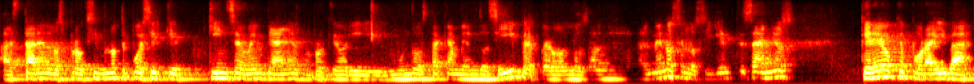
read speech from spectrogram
a estar en los próximos, no te puedo decir que 15 o 20 años, porque el mundo está cambiando así, pero, pero los, al, al, menos en los siguientes años Creo que por ahí va,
